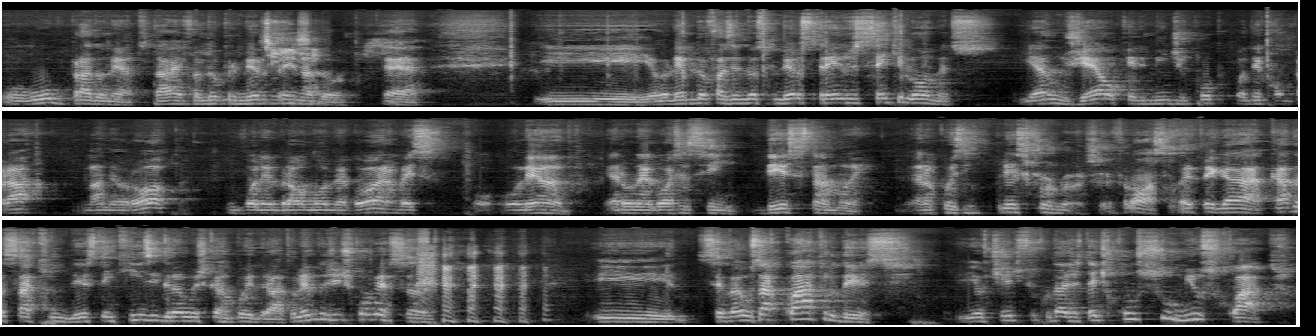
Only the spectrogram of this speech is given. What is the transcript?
o Hugo Prado Neto, tá? Ele foi meu primeiro sim, treinador. Sim. É. E eu lembro de eu fazer meus primeiros treinos de 100 quilômetros. E era um gel que ele me indicou para poder comprar lá na Europa. Não vou lembrar o nome agora, mas, ô, Leandro, era um negócio assim, desse tamanho. Era uma coisa impressionante. Ele falou: oh, você vai pegar cada saquinho desse, tem 15 gramas de carboidrato. Eu lembro da gente conversando. e você vai usar quatro desse. E eu tinha dificuldade até de consumir os quatro.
